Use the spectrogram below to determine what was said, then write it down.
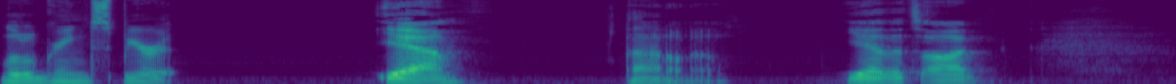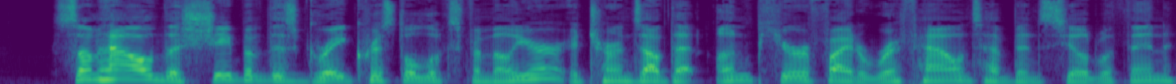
little green spirit. yeah, I don't know. yeah, that's odd. Somehow, the shape of this gray crystal looks familiar. It turns out that unpurified rifthounds have been sealed within.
